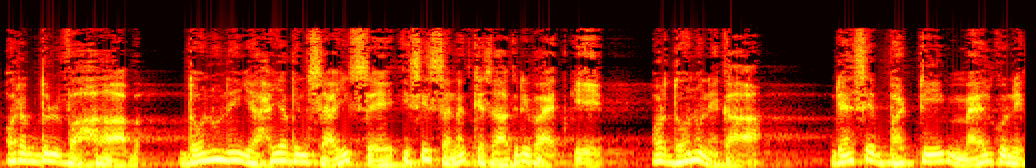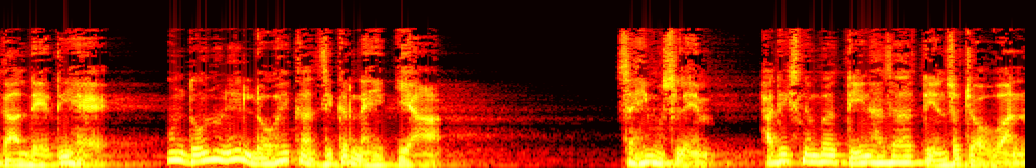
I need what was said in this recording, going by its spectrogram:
اور عبد الوہاب دونوں نے یحییٰ بن سعید سے اسی سنت کے ساتھ روایت کی اور دونوں نے کہا، جیسے بھٹی میل کو نکال دیتی ہے، ان دونوں نے لوہے کا ذکر نہیں کیا۔ صحیح مسلم، حدیث نمبر تین ہزار تین سو چوون۔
